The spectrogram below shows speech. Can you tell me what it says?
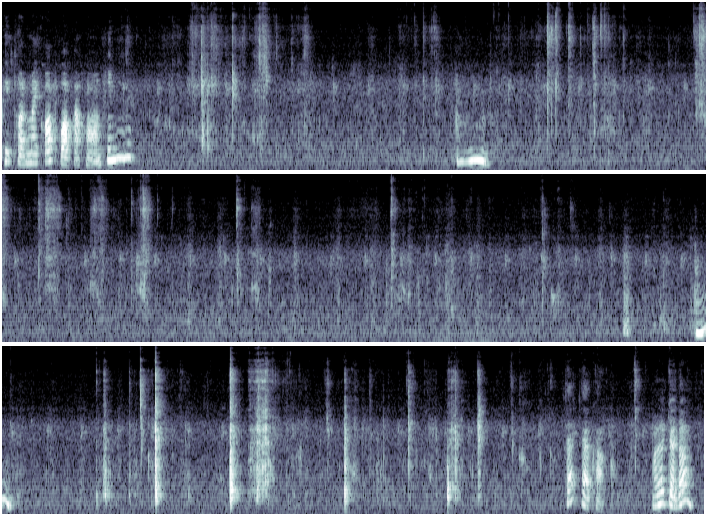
พริกถอนไม้กรอบกรอบค่ะหอมที่นี่นะ อืมอืมแซ่บๆค่ะ มาแ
